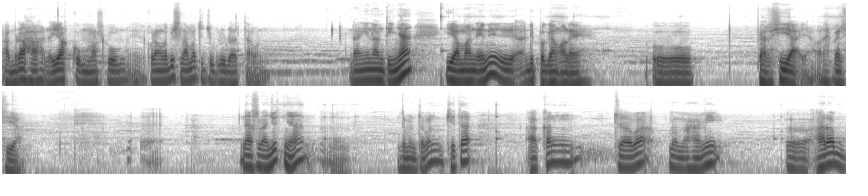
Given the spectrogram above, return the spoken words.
Abraha ada Yakum Maskum ya, kurang lebih selama 72 tahun. Dan nantinya Yaman ini dipegang oleh uh, Persia ya oleh Persia. Nah selanjutnya teman-teman kita akan coba memahami uh, Arab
